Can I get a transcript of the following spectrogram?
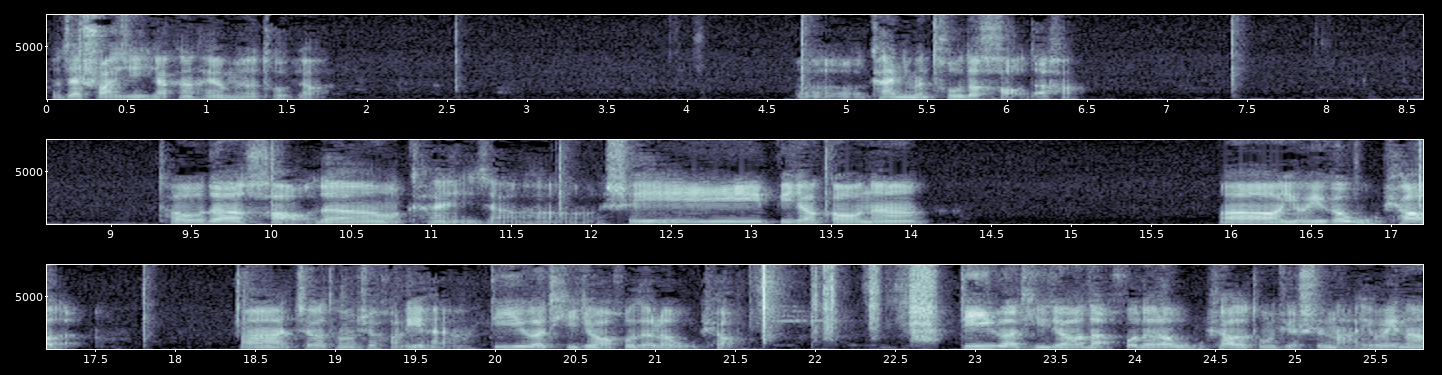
我再刷新一下，看还有没有投票。呃，看你们投的好的哈。投的好的，我看一下哈，谁比较高呢？哦，有一个五票的，啊，这个同学好厉害啊！第一个提交获得了五票，第一个提交的获得了五票的同学是哪一位呢？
